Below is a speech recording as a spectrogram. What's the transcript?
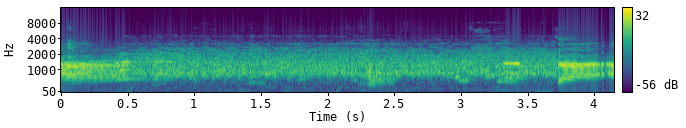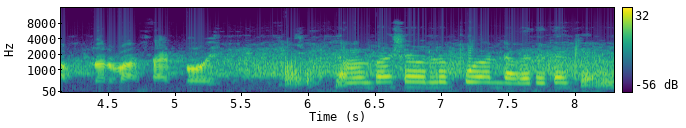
আহ, তো আপনার বাসা কই? আমার বাসা হলো পুরান ঢাকাতে থাকি আমি।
